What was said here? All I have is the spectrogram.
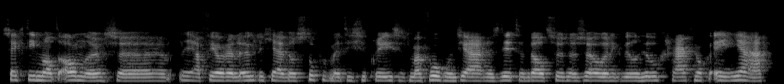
zegt iemand anders, uh, ja Fiona, leuk dat jij wil stoppen met die surprises, maar volgend jaar is dit en dat, zo en zo, en ik wil heel graag nog één jaar.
